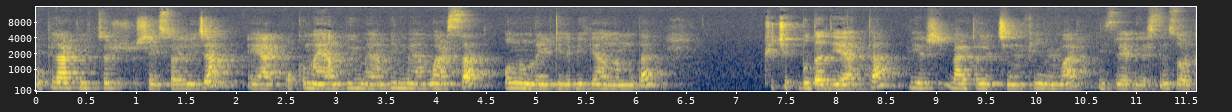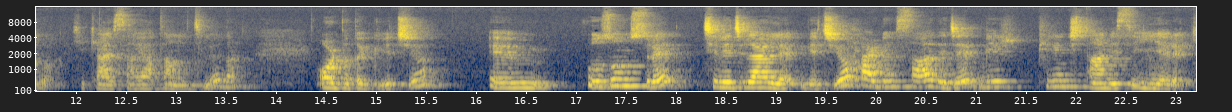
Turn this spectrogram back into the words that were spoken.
popüler kültür şey söyleyeceğim. Eğer okumayan, duymayan, bilmeyen varsa onunla ilgili bilgi anlamında. Küçük Buda diye bir Bertolucci'nin filmi var. İzleyebilirsiniz. Orada hikayesi, hayatı anlatılıyor da. Orada da geçiyor. Ee, uzun süre çilecilerle geçiyor. Her gün sadece bir pirinç tanesi yiyerek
